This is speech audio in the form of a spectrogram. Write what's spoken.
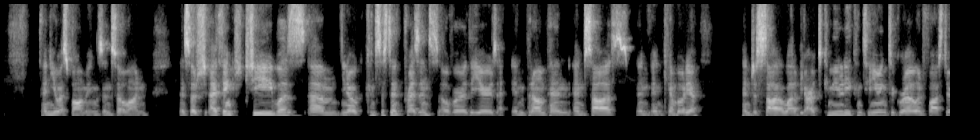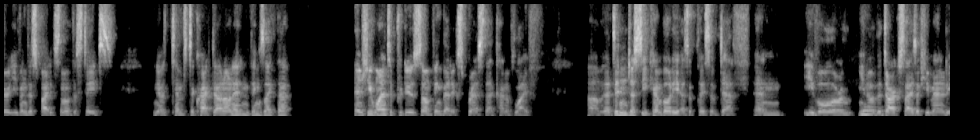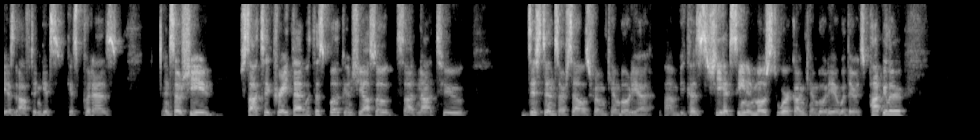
and U.S. bombings and so on. And so she, I think she was, um, you know, consistent presence over the years in Phnom Penh and saw us in, in Cambodia and just saw a lot of the arts community continuing to grow and foster, even despite some of the states, you know, attempts to crack down on it and things like that. And she wanted to produce something that expressed that kind of life, um, that didn't just see Cambodia as a place of death and evil, or you know, the dark sides of humanity, as it often gets gets put as. And so she sought to create that with this book, and she also sought not to distance ourselves from Cambodia um, because she had seen in most work on Cambodia, whether it's popular,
